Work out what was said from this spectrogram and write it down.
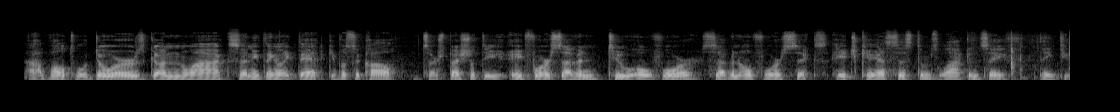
uh, vault doors, gun locks, anything like that. Give us a call. It's our specialty, 847-204-7046. HKS Systems Lock and Safe. Thank you.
